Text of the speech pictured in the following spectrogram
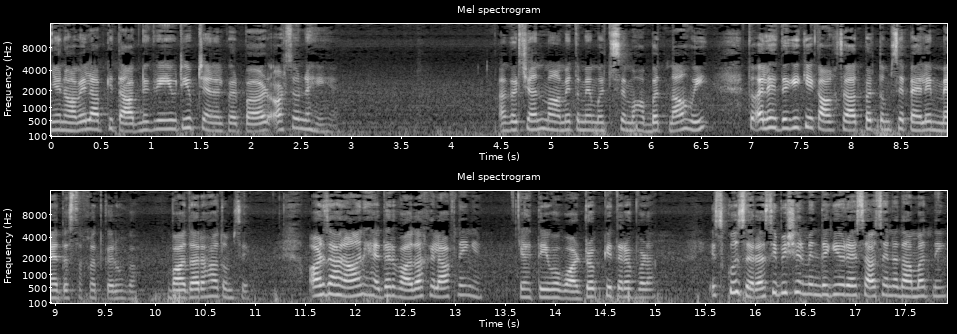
यह नावल आप किताब नगरी यूट्यूब चैनल पर पढ़ और सुन रहे हैं। अगर चंद माह में तुम्हें मुझसे मोहब्बत ना हुई तो अलहदगी के कागजात पर तुमसे पहले मैं दस्तखत करूँगा। वादा रहा तुमसे। और जहरान हैदर वादा खिलाफ नहीं है। कहते वो वार्ड्रॉप की तरफ़ बढ़ा। इसको ज़रा सी भी शर्मिंदगी और एहसास नदामत नहीं।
